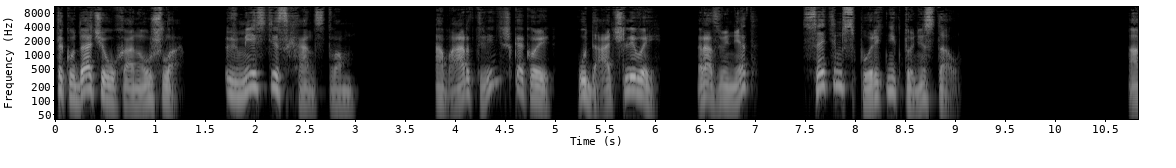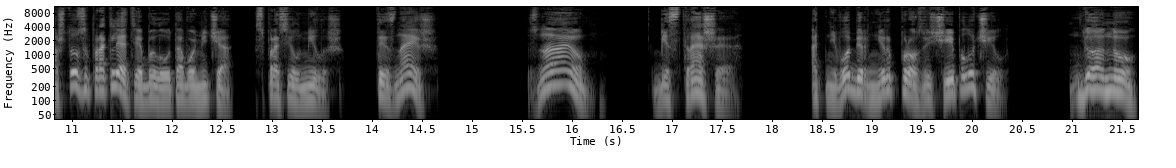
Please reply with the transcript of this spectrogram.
так удача у хана ушла. Вместе с ханством. А Варт, видишь, какой удачливый. Разве нет? С этим спорить никто не стал. — А что за проклятие было у того меча? — спросил Милыш. — Ты знаешь? — Знаю. Бесстрашие. От него Бернир прозвище и получил. — Да ну!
